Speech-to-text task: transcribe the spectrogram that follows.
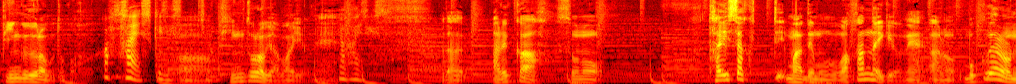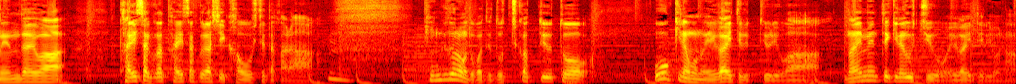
ー、ピングドラムとか。あはい好きですもちろん。あピングドラムやばいよね。やばいです。だあれかその対策ってまあでも分かんないけどね。あの僕らの年代は対策が対策らしい顔をしてたからうん。ピングドラマとかってどっちかっていうと大きなものを描いてるっていうよりは内面的な宇宙を描いてるような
